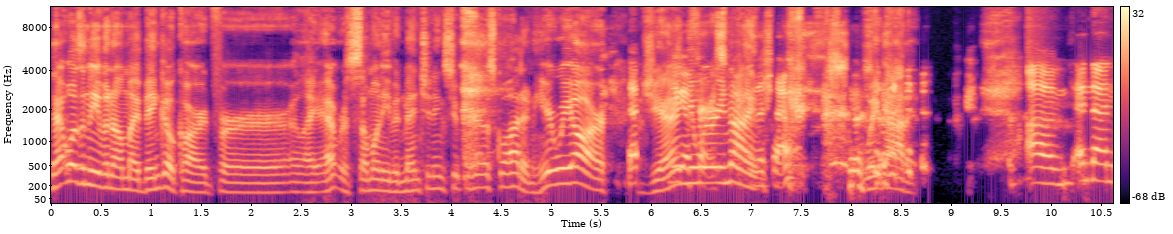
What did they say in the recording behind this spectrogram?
that wasn't even on my bingo card for like ever someone even mentioning superhero squad and here we are That's january first 9th we got it um, and then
